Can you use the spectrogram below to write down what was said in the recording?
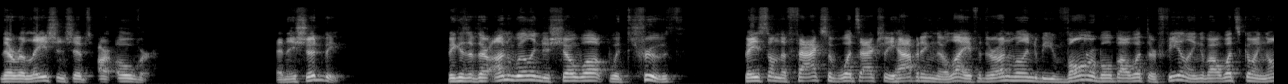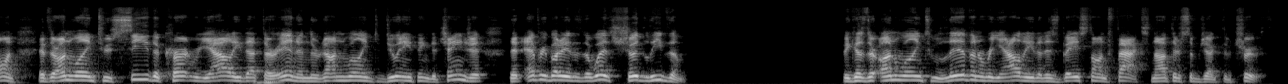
Their relationships are over. And they should be. Because if they're unwilling to show up with truth, based on the facts of what's actually happening in their life, if they're unwilling to be vulnerable about what they're feeling, about what's going on, if they're unwilling to see the current reality that they're in and they're not unwilling to do anything to change it, then everybody that they're with should leave them. Because they're unwilling to live in a reality that is based on facts, not their subjective truth.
